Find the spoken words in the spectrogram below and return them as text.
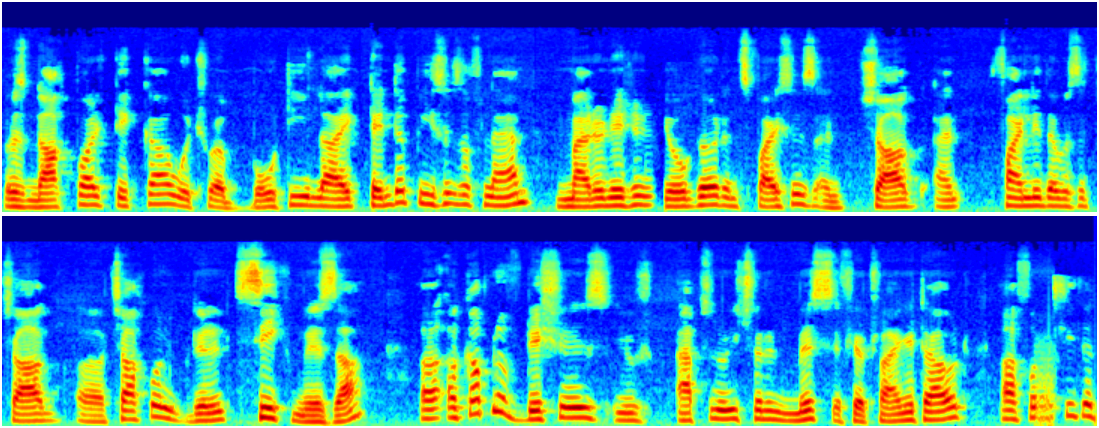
There was Nagpal tikka, which were boti like tender pieces of lamb, marinated yogurt and spices, and chag. And finally, there was the chag, uh, charcoal grilled seekh mirza. Uh, a couple of dishes you absolutely shouldn't miss if you're trying it out. Uh, firstly, the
